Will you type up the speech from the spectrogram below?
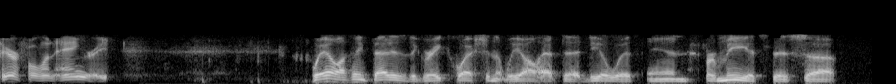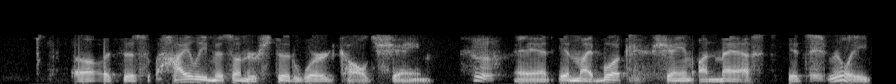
fearful and angry? Well, I think that is the great question that we all have to deal with, and for me, it's this uh, uh, it's this highly misunderstood word called shame. Huh. And in my book, Shame Unmasked, it's really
